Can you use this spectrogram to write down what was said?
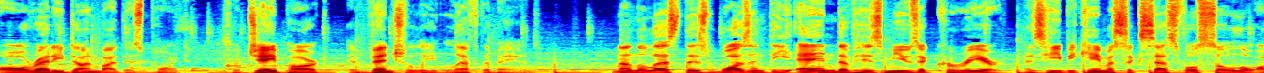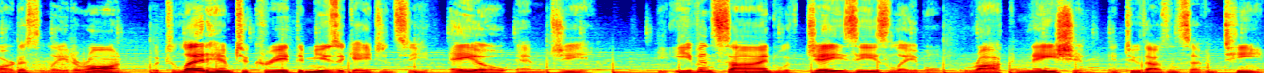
already done by this point, so Jay Park eventually left the band. Nonetheless, this wasn't the end of his music career, as he became a successful solo artist later on, which led him to create the music agency AOMG. He even signed with Jay Z's label Roc Nation in 2017.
